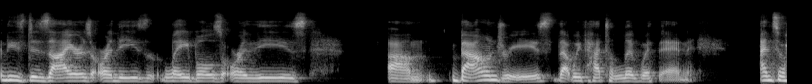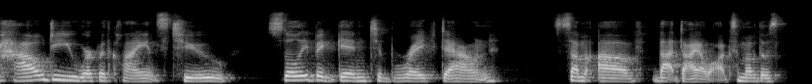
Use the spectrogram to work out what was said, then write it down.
these desires or these labels or these um, boundaries that we've had to live within. And so, how do you work with clients to slowly begin to break down some of that dialogue, some of those?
